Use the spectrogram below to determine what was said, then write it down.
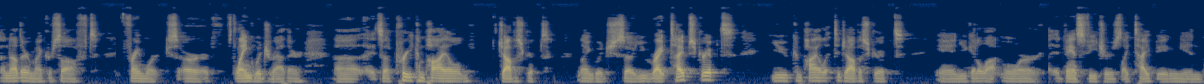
another Microsoft frameworks or language rather. Uh, it's a pre-compiled JavaScript language. So you write TypeScript, you compile it to JavaScript, and you get a lot more advanced features like typing and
